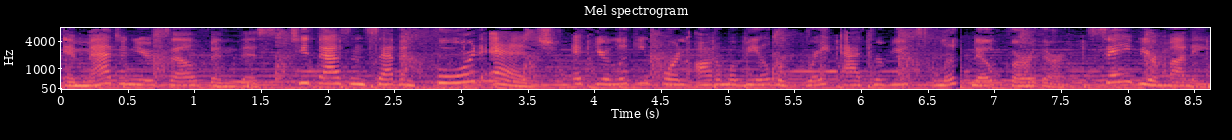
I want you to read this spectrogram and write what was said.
Imagine yourself in this 2007 Ford Edge. If you're looking for an automobile with great attributes, look no further. Save your money.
